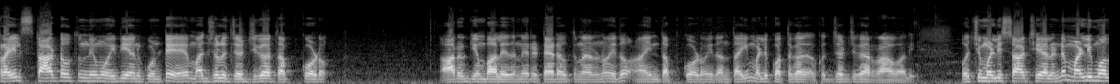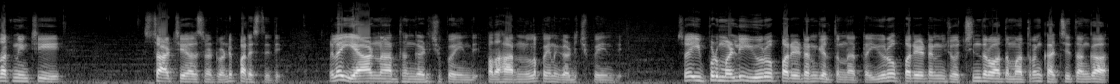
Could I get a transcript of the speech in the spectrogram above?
ట్రయల్ స్టార్ట్ అవుతుందేమో ఇది అనుకుంటే మధ్యలో జడ్జి గారు తప్పుకోవడం ఆరోగ్యం బాగాలేదని రిటైర్ అవుతున్నానో ఏదో ఆయన తప్పుకోవడం ఇదంతా అయ్యి మళ్ళీ కొత్తగా జడ్జి గారు రావాలి. వచ్చి మళ్ళీ స్టార్ట్ చేయాలంటే మళ్ళీ మొదటి నుంచి స్టార్ట్ చేయాల్సినటువంటి పరిస్థితి. ఇలా ఏడార్థం గడిచిపోయింది పదహారు నెలల పైన గడిచిపోయింది. సో ఇప్పుడు మళ్ళీ యూరోప్ పర్యటనకి వెళ్తున్నారట. యూరోప్ పర్యటన నుంచి వచ్చిన తర్వాత మాత్రం ఖచ్చితంగా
